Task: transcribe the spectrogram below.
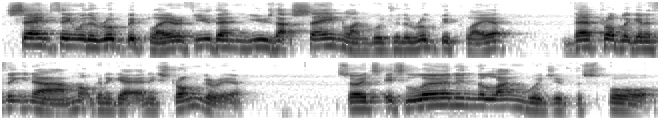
Same thing with a rugby player. If you then use that same language with a rugby player, they're probably going to think, nah, I'm not going to get any stronger here. So it's, it's learning the language of the sport.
